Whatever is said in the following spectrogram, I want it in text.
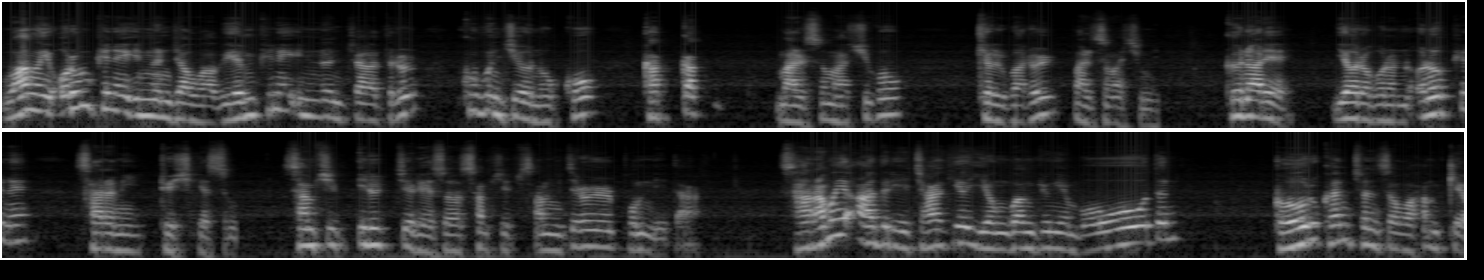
왕의 오른편에 있는 자와 왼편에 있는 자들을 구분 지어 놓고 각각 말씀하시고 결과를 말씀하십니다. 그날에 여러분은 어느 편의 사람이 되시겠습니까? 31절에서 33절을 봅니다. 사람의 아들이 자기의 영광 중에 모든 거룩한 천사와 함께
